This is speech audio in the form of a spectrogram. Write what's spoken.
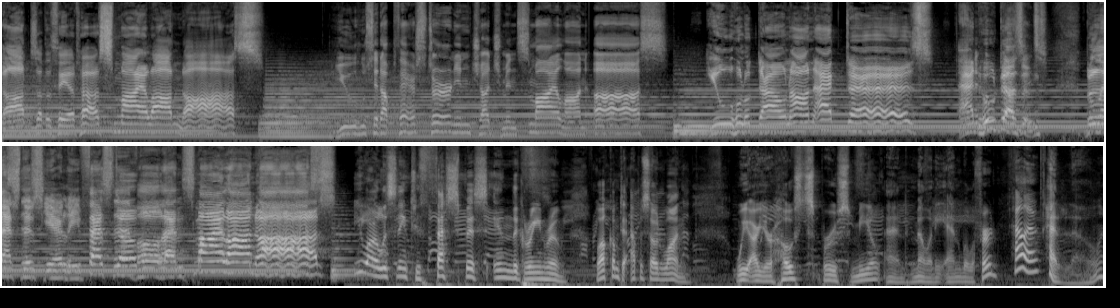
Gods of the theater, smile on us. You who sit up there stern in judgment, smile on us. You who look down on actors, and who doesn't, bless this yearly festival and smile on us. You are listening to Thespis in the Green Room. Welcome to episode one. We are your hosts, Bruce Meahl and Melanie Ann Williford. Hello. Hello.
